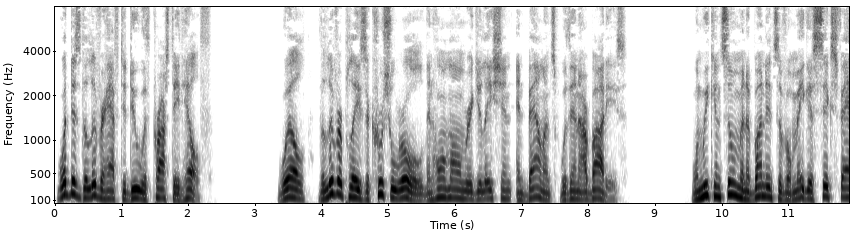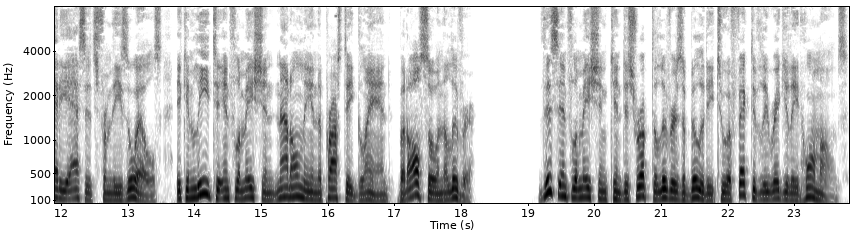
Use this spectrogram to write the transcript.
what does the liver have to do with prostate health? Well, the liver plays a crucial role in hormone regulation and balance within our bodies. When we consume an abundance of omega-6 fatty acids from these oils, it can lead to inflammation not only in the prostate gland, but also in the liver. This inflammation can disrupt the liver's ability to effectively regulate hormones.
